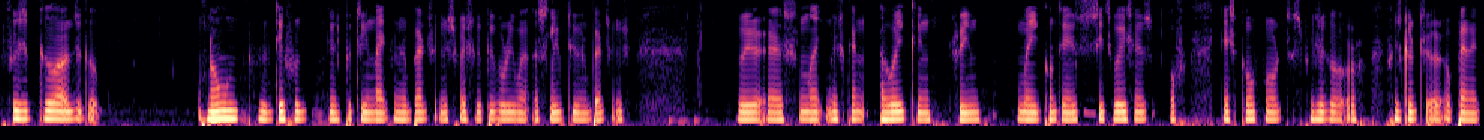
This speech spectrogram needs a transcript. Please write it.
physiological the difference between nightmares and bad dreams, especially people remain asleep during bad dreams. Whereas nightmares can awaken, dream may contain situations of discomfort, physical or physical terror or panic.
